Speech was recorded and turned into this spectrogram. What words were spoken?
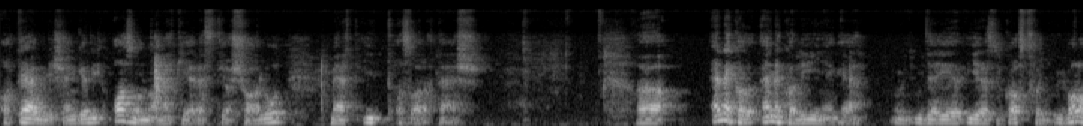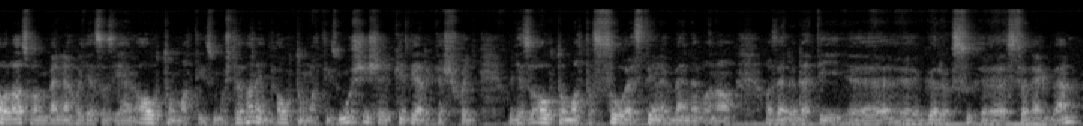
a termés engedi, azonnal megkérezti a sarlót, mert itt az aratás. Ennek a, ennek a lényege, ugye érezzük azt, hogy valahol az van benne, hogy ez az ilyen automatizmus. Tehát van egy automatizmus, és egyébként érdekes, hogy, hogy ez az automata szó, ez tényleg benne van a, az eredeti görög szövegben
